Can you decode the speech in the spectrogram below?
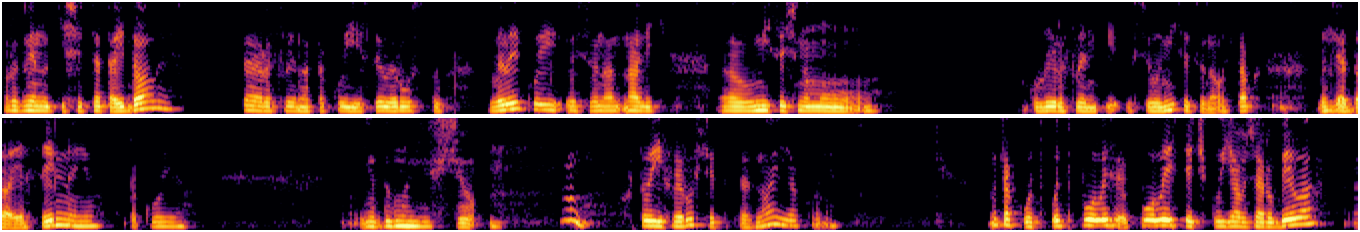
розвинутіші це тайдали. Це рослина такої сили росту великої. Ось вона навіть е, в місячному, коли рослинки всього місяць, вона ось так виглядає сильною такою. Я думаю, що ну, хто їх вирощує, то це знає, як вони. Ну так от, от по, по листячку я вже робила е,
